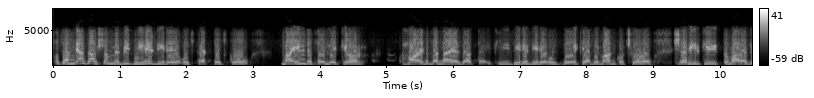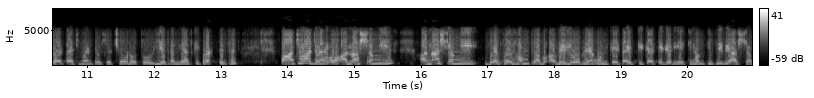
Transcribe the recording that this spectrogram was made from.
तो सन्यास आश्रम में भी धीरे धीरे उस प्रैक्टिस को माइंड से लेके और हार्ड बनाया जाता है कि धीरे धीरे उस देह के अभिमान को छोड़ो। शरीर की तुम्हारा जो अटैचमेंट है उसे छोड़ो। तो ये सन्यास की प्रैक्टिस है। पांचवा जो है वो अनाश्रमी है। अनाश्रमी जैसे हम सब अभी लोग हैं, उनके टाइप की कैटेगरी है कि हम किसी भी आश्रम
